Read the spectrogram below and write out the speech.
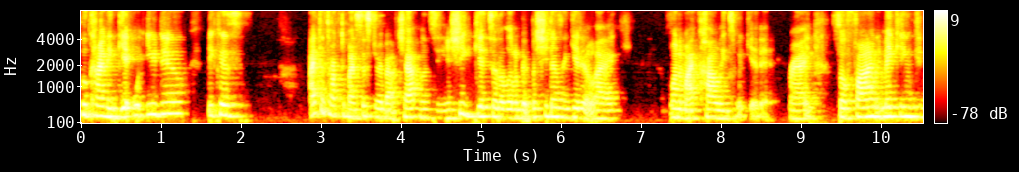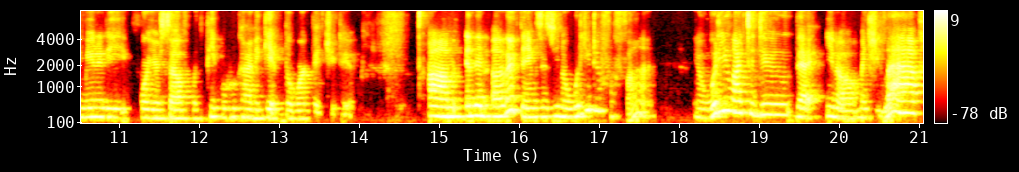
who kind of get what you do because I can talk to my sister about chaplaincy and she gets it a little bit, but she doesn't get it like one of my colleagues would get it, right? So find making community for yourself with people who kind of get the work that you do. Um, and then other things is, you know, what do you do for fun? You know, what do you like to do that, you know, makes you laugh,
